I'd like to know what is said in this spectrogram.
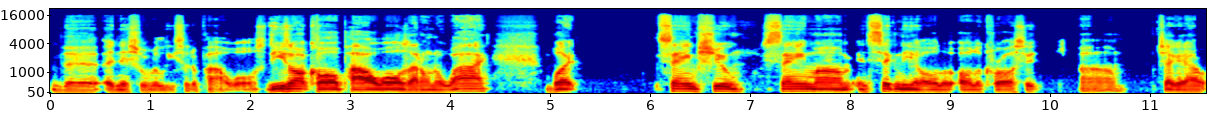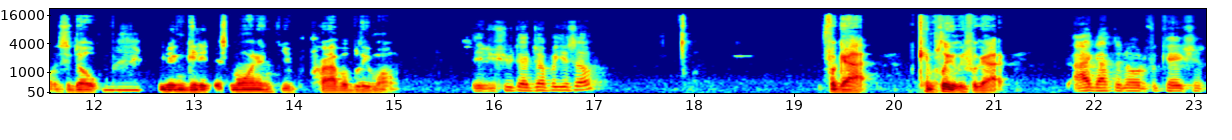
the initial release of the Power Walls. These aren't called Power Walls. I don't know why, but same shoe, same um insignia all all across it. Um, check it out. It's dope. You didn't get it this morning. You probably won't. Did you shoot that jumper yourself? Forgot. Completely forgot. I got the notification.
